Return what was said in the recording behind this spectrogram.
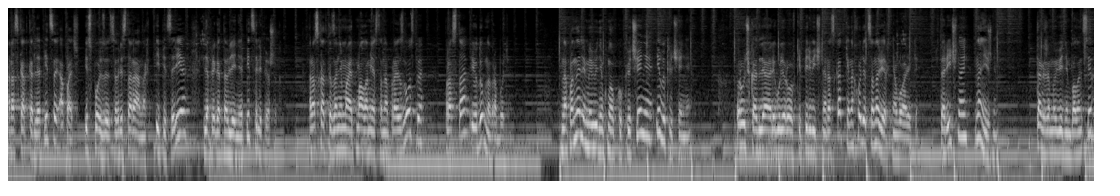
Раскатка для пиццы Apache используется в ресторанах и пиццериях для приготовления пиццы лепешек. Раскатка занимает мало места на производстве, проста и удобна в работе. На панели мы видим кнопку включения и выключения. Ручка для регулировки первичной раскатки находится на верхнем валике, вторичной – на нижнем. Также мы видим балансир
